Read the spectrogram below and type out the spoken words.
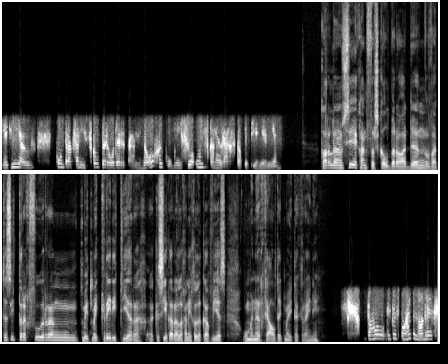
jy het nie jou kontrak van die skuldberader um nagekom nie, so ons kan nou regstappe teen jou neem. Karel nou sê ek gaan verskuldberading. Wat is die terugvoering met my krediteure? Ek is seker hulle gaan nie gelukkig wees om minder geld uit my te kry nie. Wel, dit is baie belangrik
